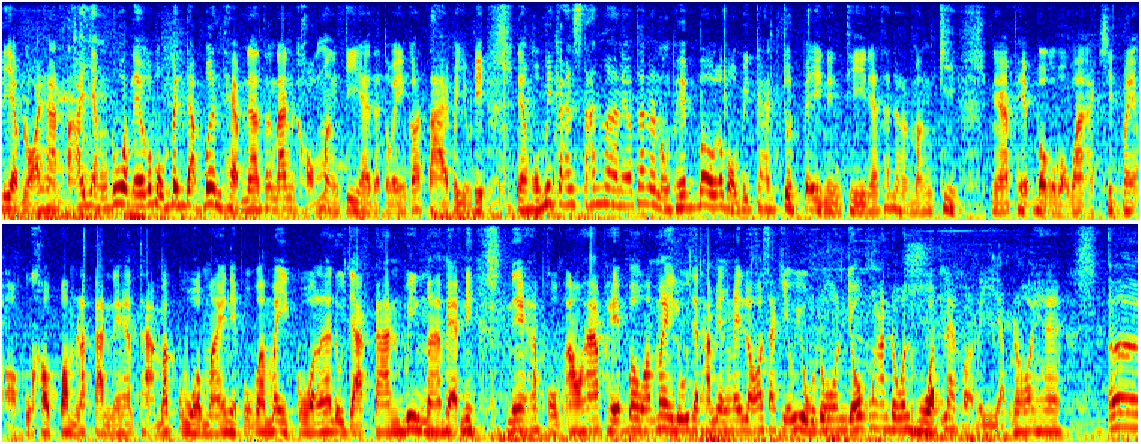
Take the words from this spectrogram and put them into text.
เรียบร้อยฮะตายอย่างรวดเร็วก็ผมเป็น Double Tap นะทางด้านของ Monkey ฮะแต่ตัวเองก็ตายไปอยู่ดีเนี่ยผมมีการ stun มานะครับท่านน้อง Pebbles ก็ผมมีการจุดไปอีกหนึ่งทีนะท่านน้อง Monkey เนี่ย Pebbles ก็บอกว่าคิดไม่ออกกูเข้าป้อมละกันนะครับถามว่ากลัวไหมเนี่ยผมว่าไม่กลัวนะดูจากการวิ่งมาแบบนี้เนี่ยครับผมเอาห้า Pebbles ครับไม่รู้จะทำยังไงรอ skill อยู่โดนยกมาโดนหวดแล้วก็เรียบร้อยฮะเออ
